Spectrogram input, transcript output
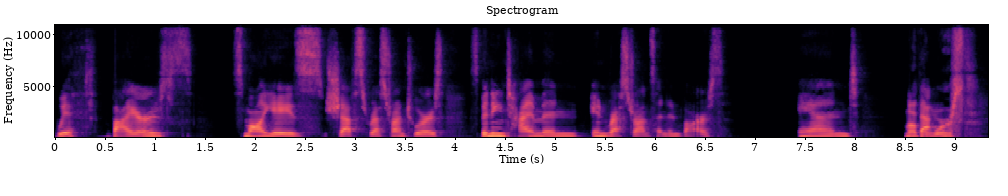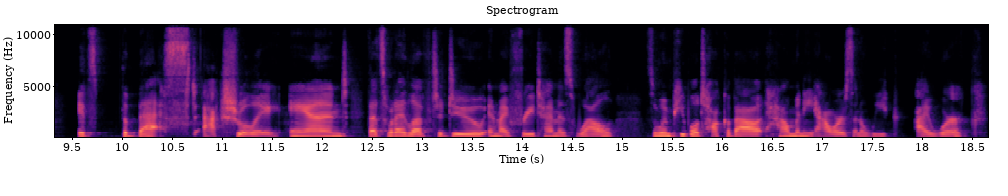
with buyers, sommeliers, chefs, restaurateurs, spending time in in restaurants and in bars. And Not That- the worst. it's the best actually and that's what i love to do in my free time as well so when people talk about how many hours in a week i work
